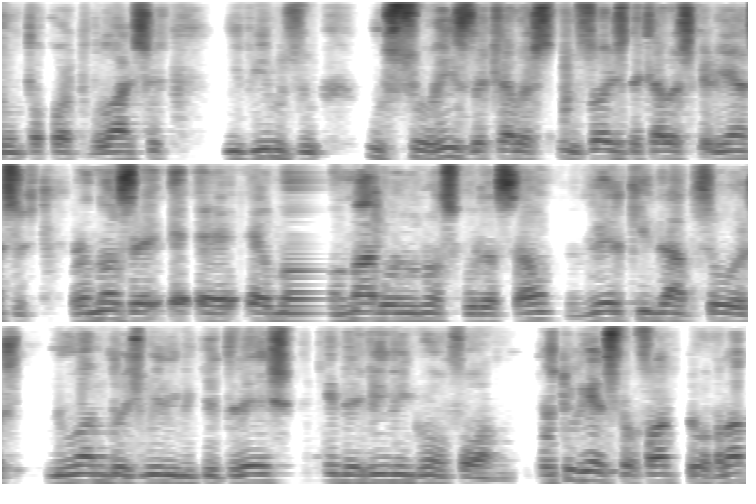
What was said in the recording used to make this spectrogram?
um pacote de bolachas e vimos o, o sorriso daquelas, nos olhos daquelas crianças. Para nós é, é, é uma mágoa no nosso coração ver que ainda há pessoas no ano 2023 que ainda vivem com fome. Portugueses, estou a falar, estou a falar.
